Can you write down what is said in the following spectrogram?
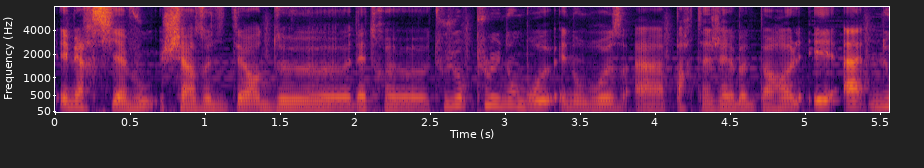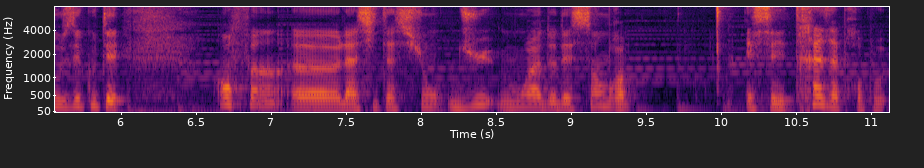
Et merci à vous, chers auditeurs, de- d'être toujours plus nombreux et nombreuses à partager la bonne parole et à nous écouter. Enfin, euh, la citation du mois de décembre. Et c'est très à propos,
